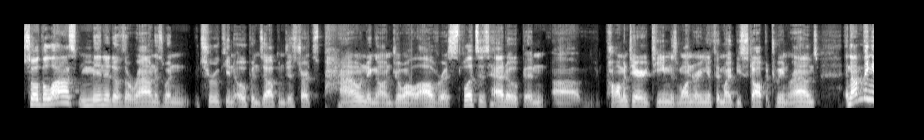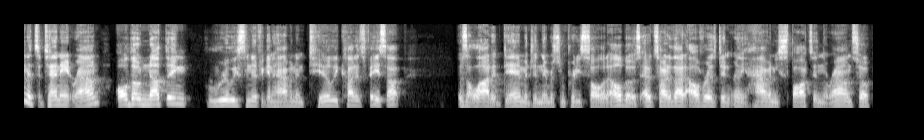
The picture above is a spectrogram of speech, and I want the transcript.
So the last minute of the round is when Tsarukyan opens up and just starts pounding on Joel Alvarez, splits his head open. Uh, commentary team is wondering if it might be stopped between rounds. And I'm thinking it's a 10-8 round, although nothing really significant happened until he cut his face up. There's a lot of damage and there were some pretty solid elbows. Outside of that, Alvarez didn't really have any spots in the round. So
